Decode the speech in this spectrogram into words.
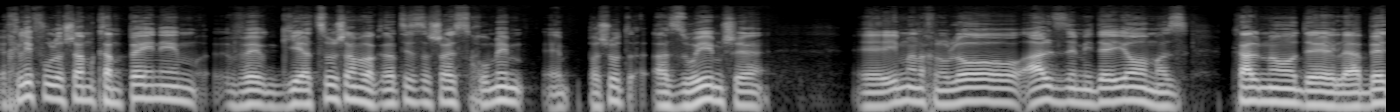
החליפו לו שם קמפיינים וגייצו שם בכרטיס אשראי סכומים אה, פשוט הזויים, שאם אנחנו לא על זה מדי יום, אז קל מאוד אה, לאבד,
